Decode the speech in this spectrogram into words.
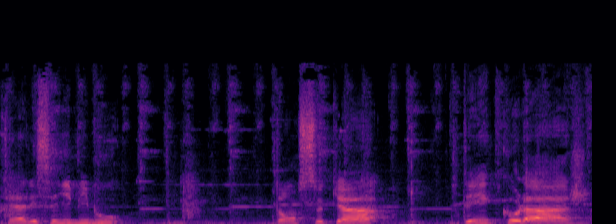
Prêt à l'essayer, Bibou? Dans ce cas, décollage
